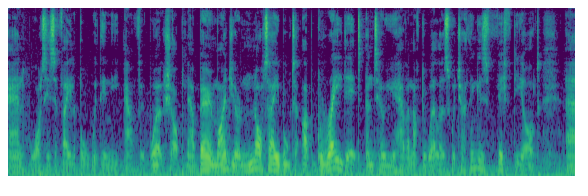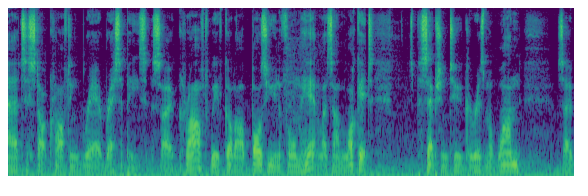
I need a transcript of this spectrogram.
and what is available within the outfit workshop. Now bear in mind you're not able to upgrade it until you have enough dwellers, which I think is 50 odd, uh, to start crafting rare recipes. So craft, we've got our BoS uniform here, let's unlock it. It's Perception 2, Charisma 1, so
